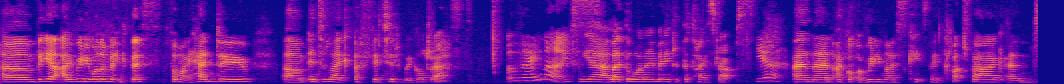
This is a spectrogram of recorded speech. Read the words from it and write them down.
Um, but yeah, I really want to make this for my hen do um, into like a fitted wiggle dress. Oh, very nice. Yeah, like the one I made with the tie straps. Yeah. And then I've got a really nice Kate Spade clutch bag, and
